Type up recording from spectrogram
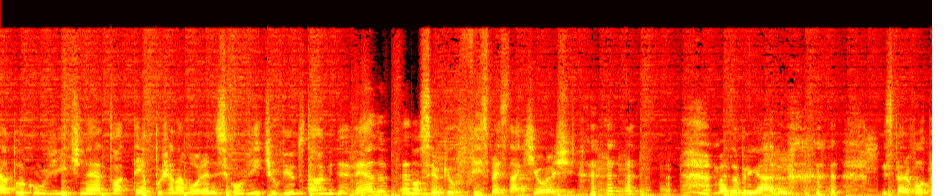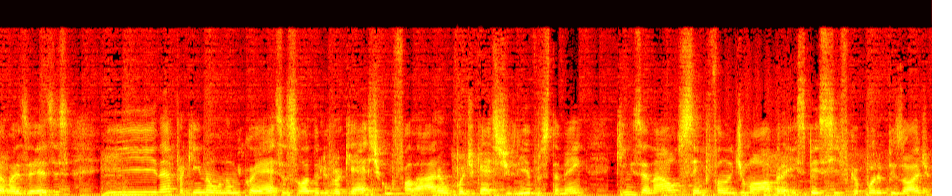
Obrigado pelo convite, né? Tô há tempo já namorando esse convite, o Vildo tava me devendo. Eu não sei o que eu fiz pra estar aqui hoje, mas obrigado. Espero voltar mais vezes. E, né, pra quem não, não me conhece, eu sou lá do Livrocast, como falaram, podcast de livros também, quinzenal, sempre falando de uma obra específica por episódio.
